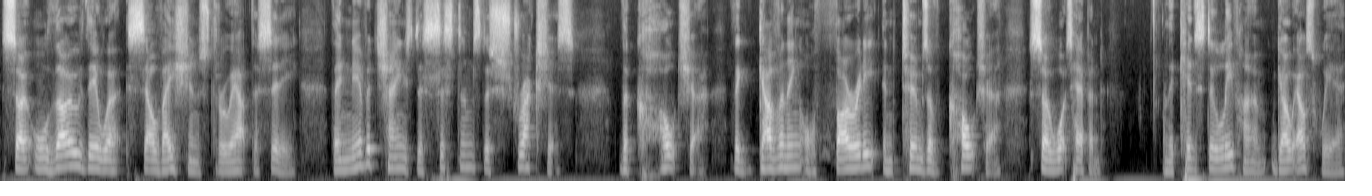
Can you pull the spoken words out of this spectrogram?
So, although there were salvations throughout the city, they never changed the systems, the structures, the culture, the governing authority in terms of culture. So, what's happened? The kids still leave home, go elsewhere,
